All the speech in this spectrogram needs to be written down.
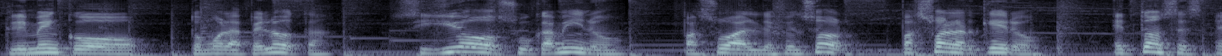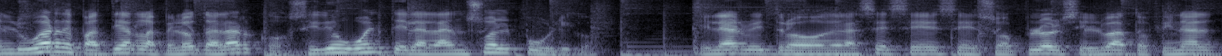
Klimenko tomó la pelota, siguió su camino, pasó al defensor, pasó al arquero, entonces, en lugar de patear la pelota al arco, se dio vuelta y la lanzó al público. El árbitro de la CSS sopló el silbato final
